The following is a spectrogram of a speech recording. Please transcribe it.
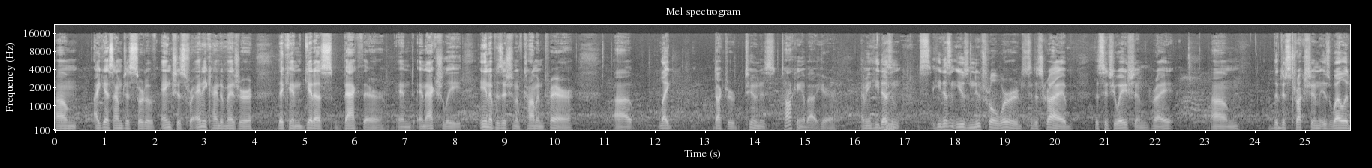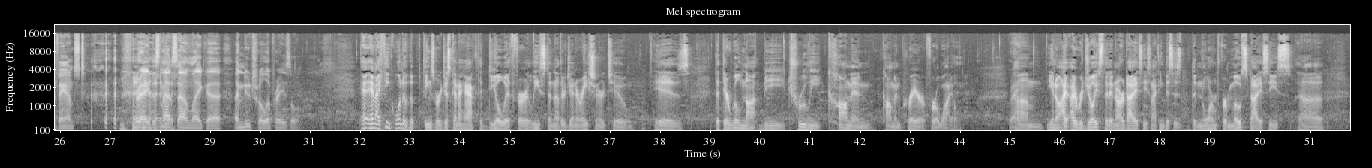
Um, I guess I'm just sort of anxious for any kind of measure that can get us back there and and actually in a position of common prayer, uh, like Dr. Toon is talking about here. I mean, he doesn't he doesn't use neutral words to describe the situation, right? Um, the destruction is well advanced, right? Does not sound like a, a neutral appraisal. And, and, I think one of the things we're just going to have to deal with for at least another generation or two is that there will not be truly common common prayer for a while. Right. Um, you know, I, I, rejoice that in our diocese, and I think this is the norm for most dioceses. Uh,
